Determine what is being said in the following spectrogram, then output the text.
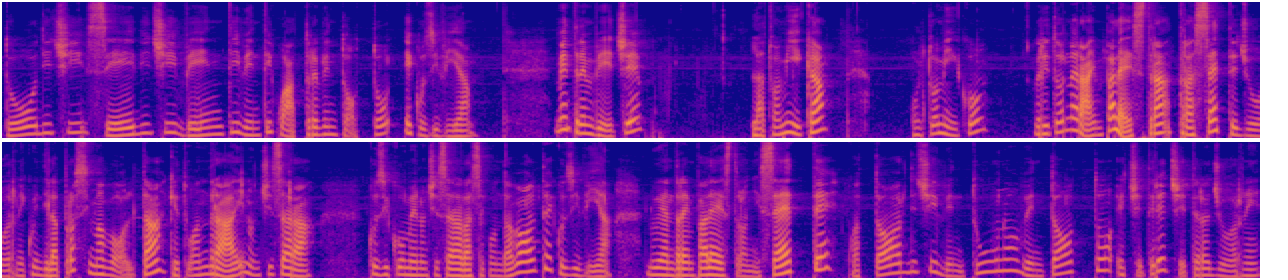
12, 16, 20, 24 e 28 e così via. Mentre invece la tua amica o il tuo amico ritornerà in palestra tra 7 giorni, quindi la prossima volta che tu andrai non ci sarà così come non ci sarà la seconda volta e così via. Lui andrà in palestra ogni 7, 14, 21, 28, eccetera, eccetera giorni.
